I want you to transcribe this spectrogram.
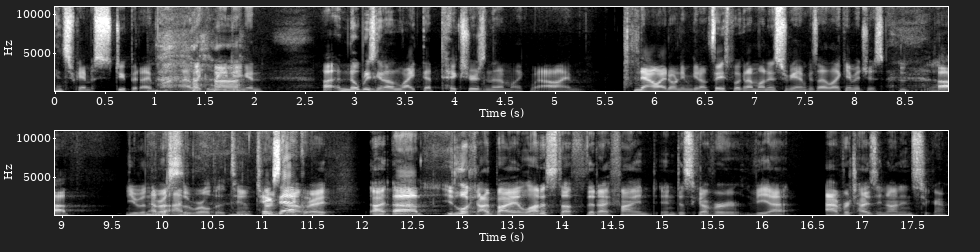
Instagram is stupid. I, I like reading and uh, nobody's going to like that pictures. And then I'm like, wow, I'm now I don't even get on Facebook and I'm on Instagram because I like images. Uh, You and the I'm- rest I'm- of the world, it turns Exactly. out, right? I, I- look, I buy a lot of stuff that I find and discover via advertising on Instagram.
